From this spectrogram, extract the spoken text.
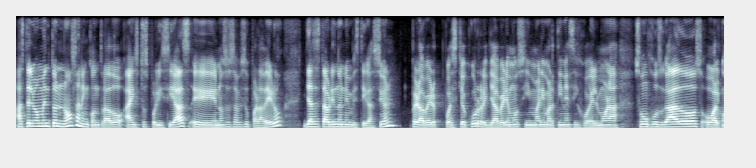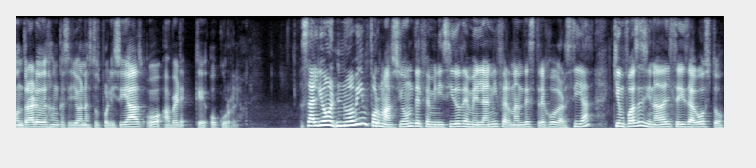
Hasta el momento no se han encontrado a estos policías, eh, no se sabe su paradero, ya se está abriendo una investigación. Pero a ver, pues, ¿qué ocurre? Ya veremos si Mari Martínez y Joel Mora son juzgados o al contrario dejan que se lleven a estos policías o a ver qué ocurre. Salió nueva información del feminicidio de Melanie Fernández Trejo García, quien fue asesinada el 6 de agosto.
